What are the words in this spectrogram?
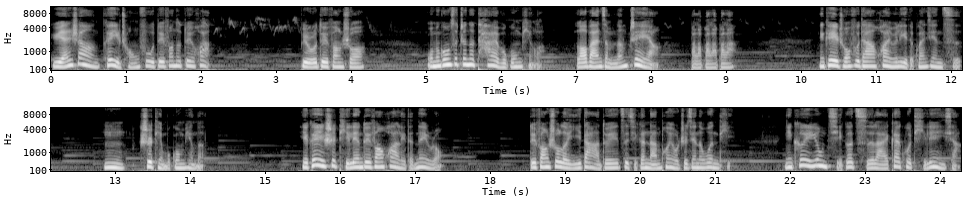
语言上可以重复对方的对话，比如对方说。我们公司真的太不公平了，老板怎么能这样？巴拉巴拉巴拉。你可以重复他话语里的关键词，嗯，是挺不公平的。也可以是提炼对方话里的内容。对方说了一大堆自己跟男朋友之间的问题，你可以用几个词来概括提炼一下，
